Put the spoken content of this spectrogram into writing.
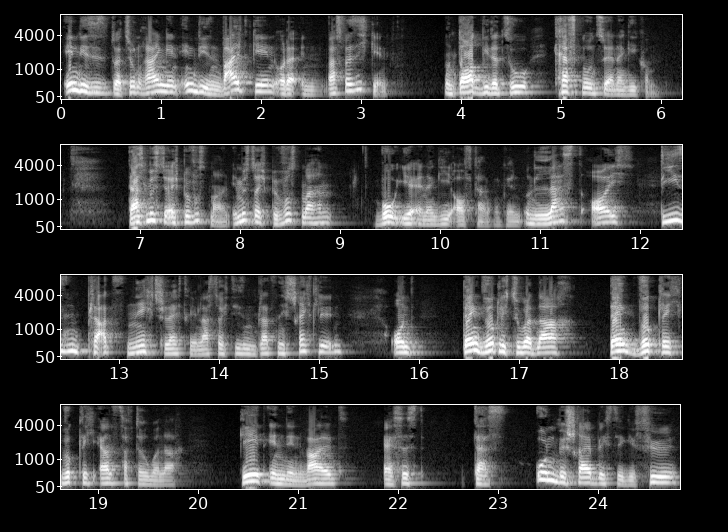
in diese Situation reingehen, in diesen Wald gehen oder in was weiß ich gehen und dort wieder zu Kräften und zu Energie kommen. Das müsst ihr euch bewusst machen. Ihr müsst euch bewusst machen, wo ihr Energie auftanken könnt. Und lasst euch diesen Platz nicht schlecht reden. Lasst euch diesen Platz nicht schlecht reden. Und denkt wirklich darüber nach. Denkt wirklich, wirklich ernsthaft darüber nach. Geht in den Wald. Es ist das unbeschreiblichste Gefühl,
